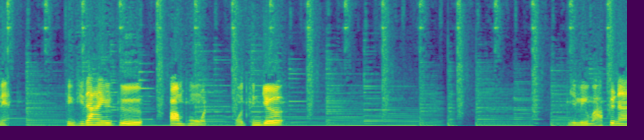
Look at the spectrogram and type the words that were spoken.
เนี่ย สิ่งที่ได้ก็คือความโหดโหดขึ้นเยอะ อย่าลืมอัพด้วยนะ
